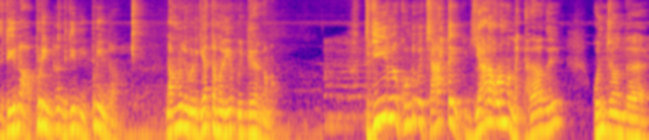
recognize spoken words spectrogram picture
திடீர்னு அப்படின்றான் திடீர்னு இப்படின்றான். நம்மளும் இவனுக்கு ஏற்ற மாதிரியே போயிட்டே இருக்கணும். திடீர்னு கொண்டு போய் சாட்டை ஏடா கூட பண்ணேன் அதாவது கொஞ்சம் அந்த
